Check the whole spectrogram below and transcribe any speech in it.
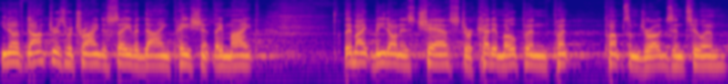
You know, if doctors were trying to save a dying patient, they might, they might beat on his chest or cut him open, pump, pump some drugs into him.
